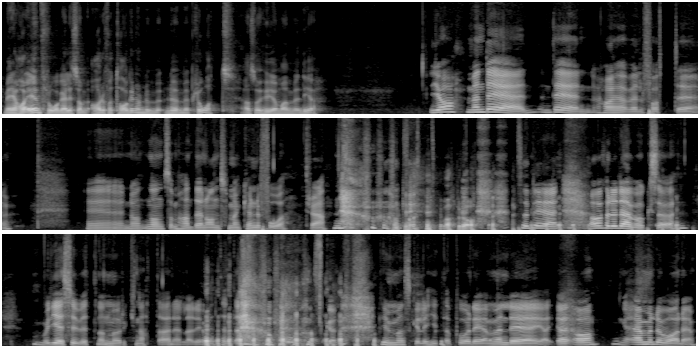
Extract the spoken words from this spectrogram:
Men jag har en fråga, liksom, har du fått tag i någon nummerplåt? Alltså hur gör man med det? Ja, men det, det har jag väl fått. Eh, eh, någon, någon, som hade någon som man kunde få, tror jag. Okej, okay, vad bra. Så det, ja, för det där var också ge sig ut någon mörk natt där eller jag vet inte man ska, hur man skulle hitta på det. Men det, ja, ja, ja, men då var det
